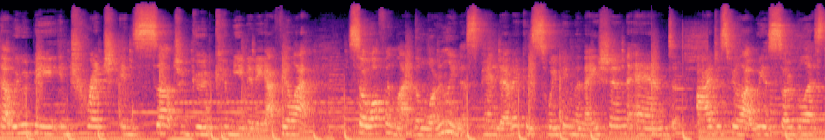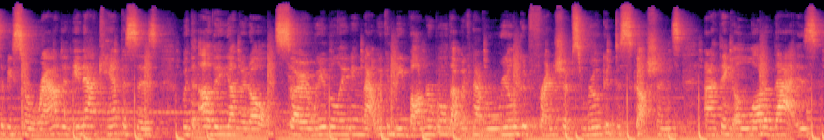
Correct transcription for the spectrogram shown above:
that we would be entrenched in such a good community. I feel like so often like the loneliness pandemic is sweeping the nation and I just feel like we are so blessed to be surrounded in our campuses with other young adults. So we're believing that we can be vulnerable, that we can have real good friendships, real good discussions. And I think a lot of that is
